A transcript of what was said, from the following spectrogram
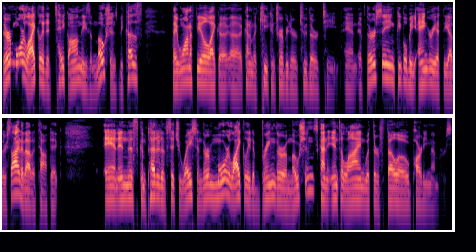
they're more likely to take on these emotions because they want to feel like a, a, kind of a key contributor to their team. And if they're seeing people be angry at the other side about a topic, and in this competitive situation, they're more likely to bring their emotions kind of into line with their fellow party members.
